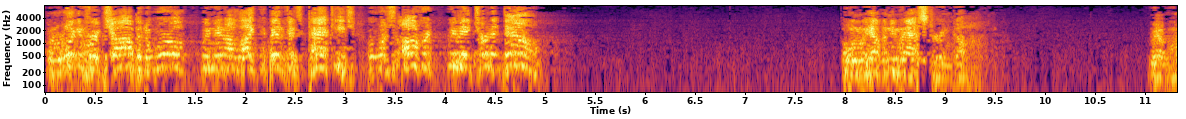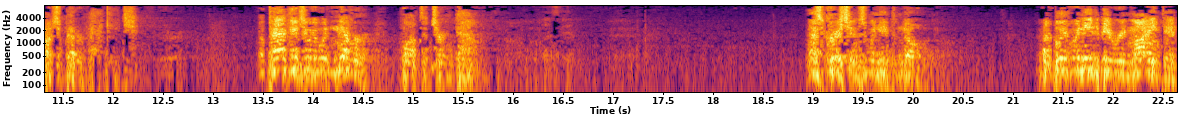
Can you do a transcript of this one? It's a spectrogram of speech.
When we're looking for a job in the world, we may not like the benefits package or what's offered, we may turn it down. But when we have a new master in God, we have a much better package. A package we would never want to turn down. As Christians, we need to know. And I believe we need to be reminded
